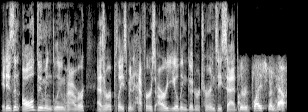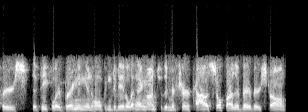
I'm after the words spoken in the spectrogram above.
It isn't all doom and gloom, however, as a replacement heifers are yielding good returns, he said. The replacement heifers that people are bringing and hoping to be able to hang on to the mature cows, so far they're very, very strong.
